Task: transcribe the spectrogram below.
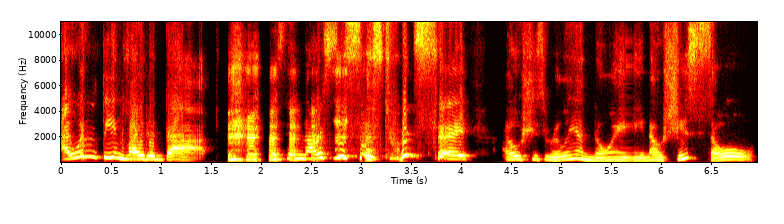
I wouldn't be invited back. The narcissist would say, Oh, she's really annoying. Oh, she's so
